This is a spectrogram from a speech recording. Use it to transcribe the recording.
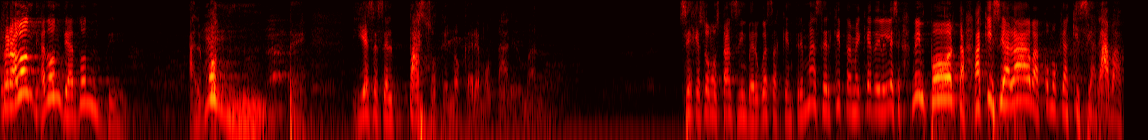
pero ¿a dónde? ¿A dónde? ¿A dónde? Al monte. Y ese es el paso que no queremos dar, hermano. Si es que somos tan sinvergüenzas que entre más cerquita me quede la iglesia, no importa, aquí se alaba. ¿Cómo que aquí se alaba?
